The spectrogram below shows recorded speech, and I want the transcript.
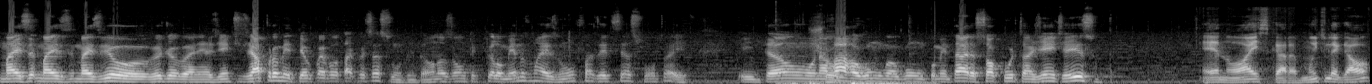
Mas, mas, mas viu, viu, Giovanni? A gente já prometeu que vai voltar com esse assunto. Então nós vamos ter que pelo menos mais um fazer desse assunto aí. Então, Navarro, algum, algum comentário? Só curtam a gente, é isso? É nóis, cara. Muito legal.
